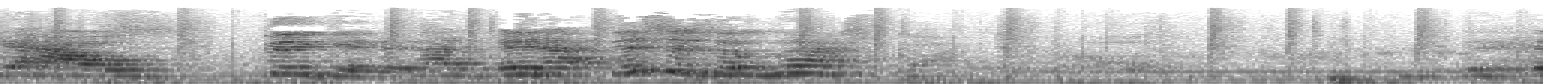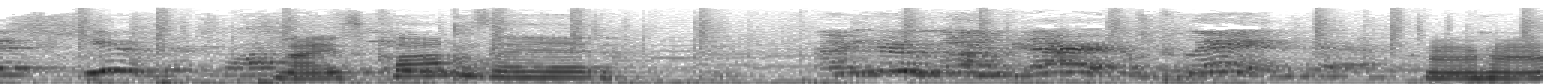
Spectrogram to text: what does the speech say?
how big it is. And this is the last part. It's huge. Nice closet. You can compare it to play in here. Mm-hmm.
